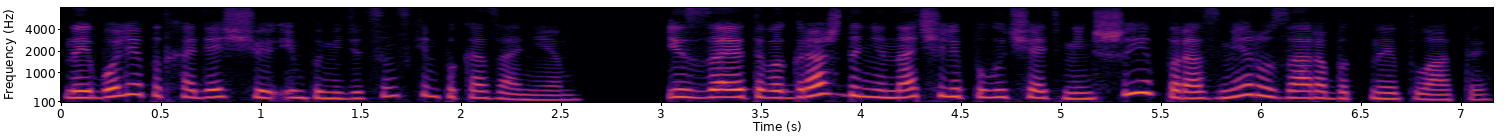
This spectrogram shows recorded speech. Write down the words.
наиболее подходящую им по медицинским показаниям. Из-за этого граждане начали получать меньшие по размеру заработные платы.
